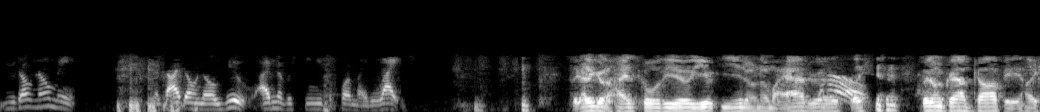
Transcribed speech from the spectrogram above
you don't know me because I don't know you. I've never seen you before in my life. It's like I didn't go to high school with you. You you don't know my address. No. Like we don't grab coffee. Like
